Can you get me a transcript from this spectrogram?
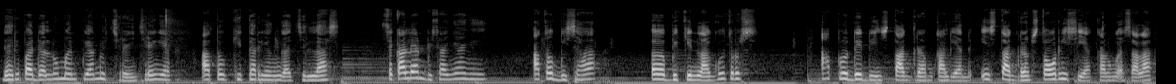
daripada lu main piano jering ya atau gitar yang nggak jelas sekalian bisa nyanyi atau bisa uh, bikin lagu terus upload di Instagram kalian Instagram Stories ya kalau nggak salah.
